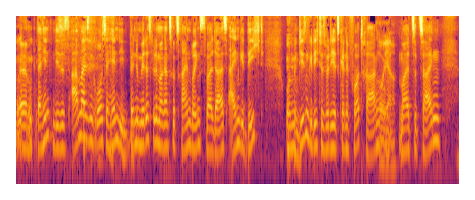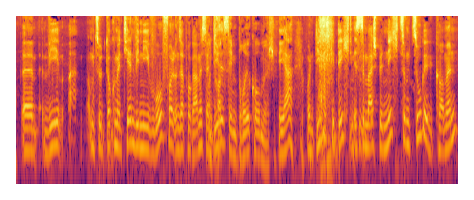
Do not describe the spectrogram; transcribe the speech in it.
ähm, da hinten dieses ameisengroße Handy. Wenn du mir das bitte mal ganz kurz reinbringst, weil da ist ein Gedicht und mit diesem Gedicht, das würde ich jetzt gerne vortragen, oh ja. um mal zu zeigen, äh, wie, um zu dokumentieren, wie niveauvoll unser Programm ist. Denn und dieses, trotzdem brüllkomisch. Ja, und dieses Gedicht ist zum Beispiel nicht zum Zuge gekommen,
